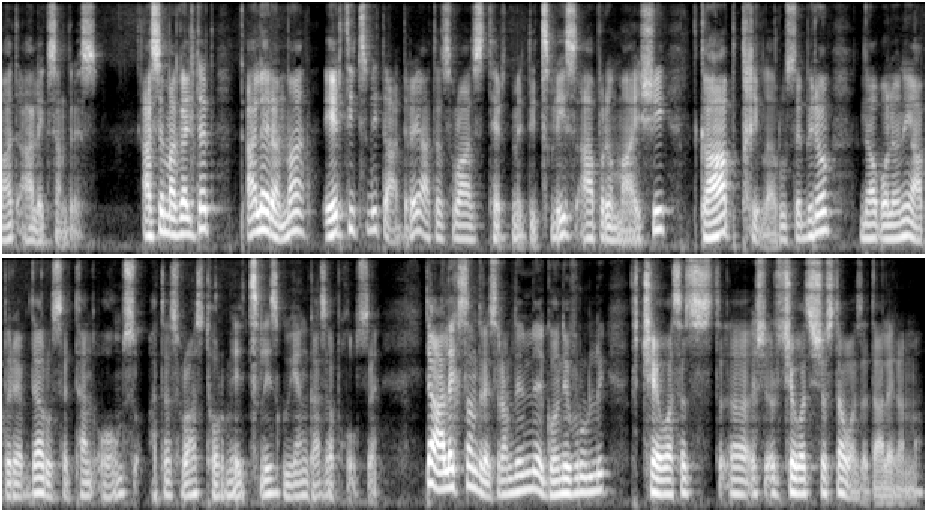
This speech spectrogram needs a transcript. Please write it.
მათ ალექსანდრეს. ასე მაგალითად, ტალერანმა ერთი წლით ადრე 1811 წლის აპრილ-მაისში გააფრთხილა რუსები, რომ ნაპოლეონი აპირებდა რუსეთთან ომს 1812 წლის გვიან გაზაფხულზე. და ალექსანდრეს რამდენიმე გონევრული რჩევასაც რჩევაც შესთავაზა ტალერანმა.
